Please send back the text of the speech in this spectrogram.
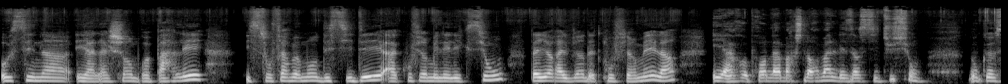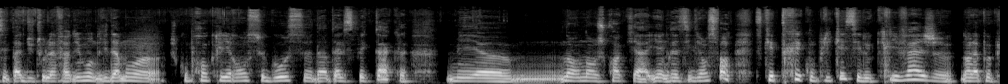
au Sénat et à la Chambre parler ils sont fermement décidés à confirmer l'élection. D'ailleurs, elle vient d'être confirmée là, et à reprendre la marche normale des institutions. Donc, euh, c'est pas du tout la fin du monde. Évidemment, euh, je comprends que l'Iran se gausse d'un tel spectacle, mais euh, non, non, je crois qu'il y, y a, une résilience forte. Ce qui est très compliqué, c'est le clivage dans la population.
